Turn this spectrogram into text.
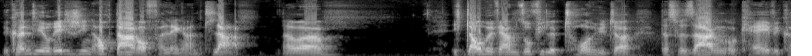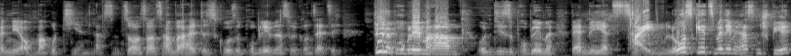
Wir können theoretisch ihn auch darauf verlängern, klar. Aber ich glaube, wir haben so viele Torhüter, dass wir sagen, okay, wir können die auch mal rotieren lassen. So, sonst haben wir halt das große Problem, dass wir grundsätzlich viele Probleme haben und diese Probleme werden wir jetzt zeigen. Los geht's mit dem ersten Spiel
